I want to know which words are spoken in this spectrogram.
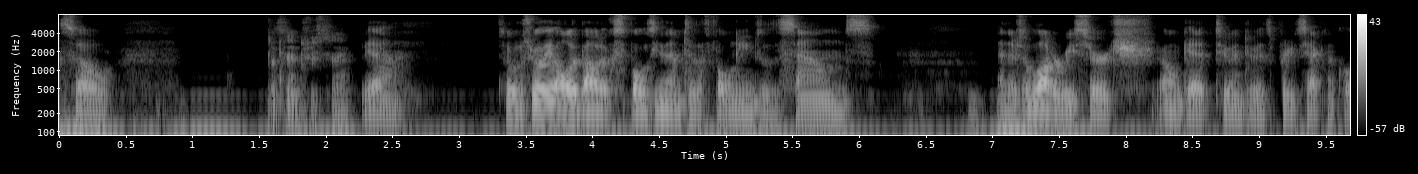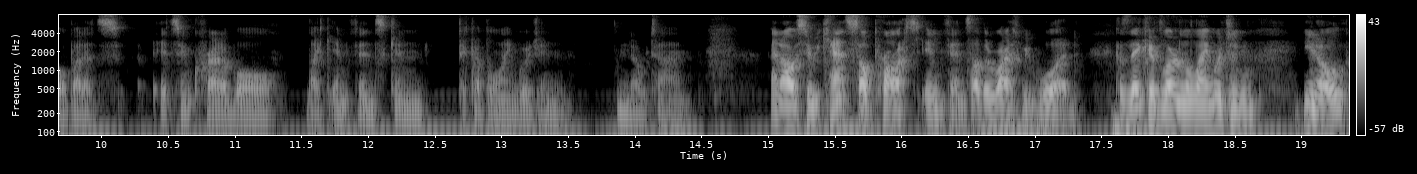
so that's interesting. yeah. So it was really all about exposing them to the phonemes of the sounds. And there's a lot of research. I won't get too into it. It's pretty technical, but it's it's incredible. Like infants can pick up a language in no time. And obviously we can't sell products to infants, otherwise we would. Because they could learn the language in, you know,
